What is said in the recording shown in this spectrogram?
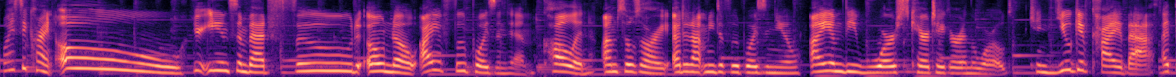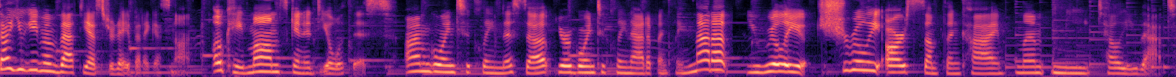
Why is he crying? Oh, you're eating some bad food. Oh no, I have food poisoned him. Collin, I'm so sorry. I did not mean to food poison you. I am the worst caretaker in the world. Can you give Kai a bath? I thought you gave him a bath yesterday, but I guess not. Okay, mom's gonna deal with this. I'm going to clean this up. You're going to clean that up and clean that up. You really, truly are something, Kai. Let me tell you that.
